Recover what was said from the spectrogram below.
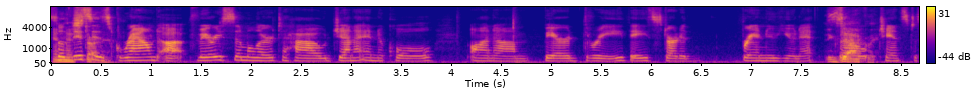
And So they're this starting- is ground up, very similar to how Jenna and Nicole on um, Baird Three they started brand new unit. Exactly. So chance to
